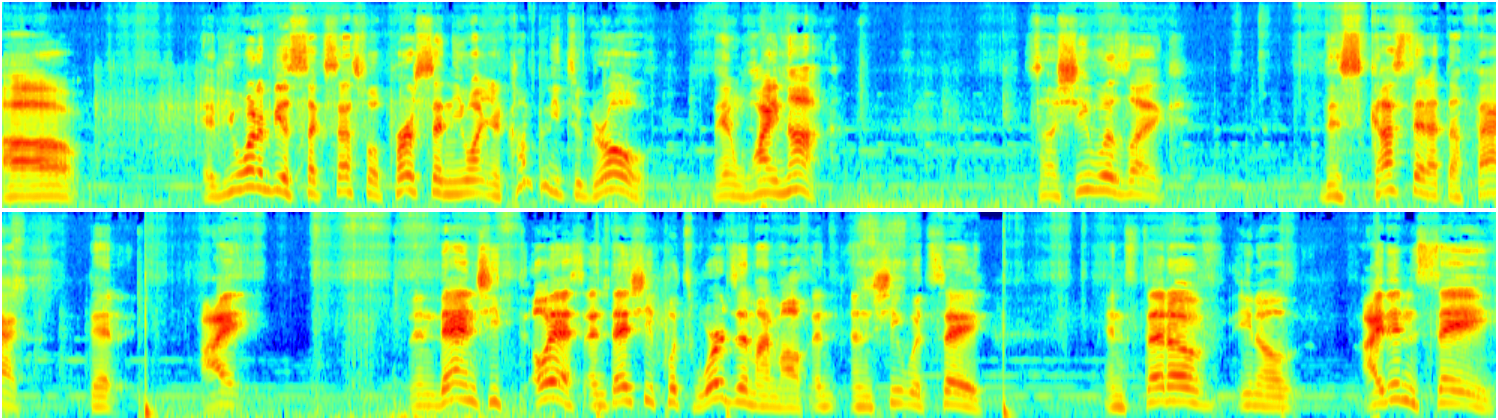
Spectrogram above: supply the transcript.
uh, if you want to be a successful person, you want your company to grow, then why not? So she was like disgusted at the fact that I and then she oh yes, and then she puts words in my mouth and, and she would say, instead of, you know, I didn't say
